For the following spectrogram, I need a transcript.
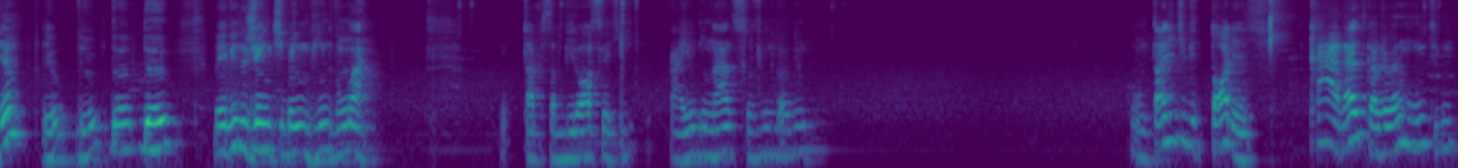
Eu? Eu? Eu? Eu? eu. Bem-vindo, gente. Bem-vindo. Vamos lá. Tá pra essa birosca aqui. Caiu do nada sozinho o bagulho. Contagem de vitórias. Caralho, os caras jogaram muito aqui.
